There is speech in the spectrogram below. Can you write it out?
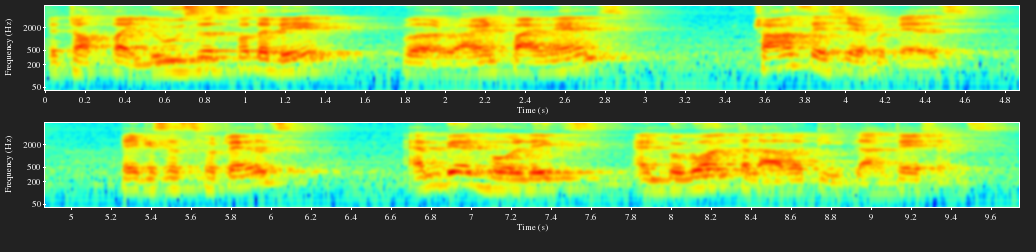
The top five losers for the day were Orient Finance, TransAsia Hotels, Pegasus Hotels, Ambeon Holdings, and Bogawantalawa Tea Plantations.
